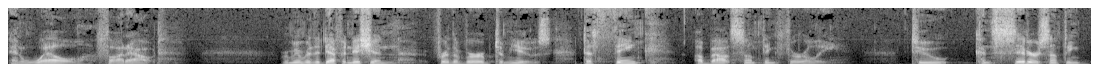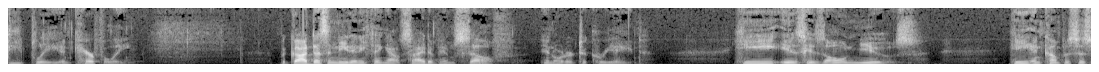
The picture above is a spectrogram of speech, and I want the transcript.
and well thought out. Remember the definition for the verb to muse to think about something thoroughly, to consider something deeply and carefully. But God doesn't need anything outside of himself in order to create. He is his own muse. He encompasses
